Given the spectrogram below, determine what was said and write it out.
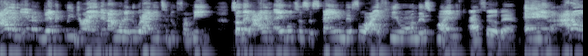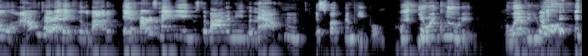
I am energetically drained, and I'm going to do what I need to do for me, so that I am able to sustain this life here on this planet. I feel that. And I don't, I don't care how they feel about it. At first, maybe it used to bother me, but now hmm, it's fuck them people, you included, whoever you are.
